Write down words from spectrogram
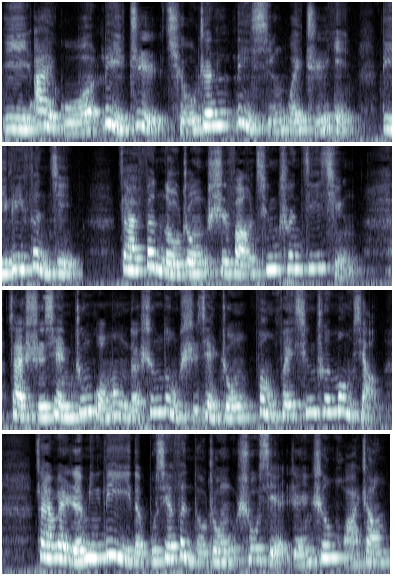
以爱国、励志、求真、力行为指引，砥砺奋进，在奋斗中释放青春激情，在实现中国梦的生动实践中放飞青春梦想，在为人民利益的不懈奋斗中书写人生华章。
